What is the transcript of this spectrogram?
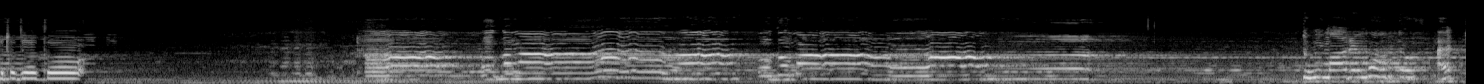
এটা যেহেতু তোমার মতো এত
